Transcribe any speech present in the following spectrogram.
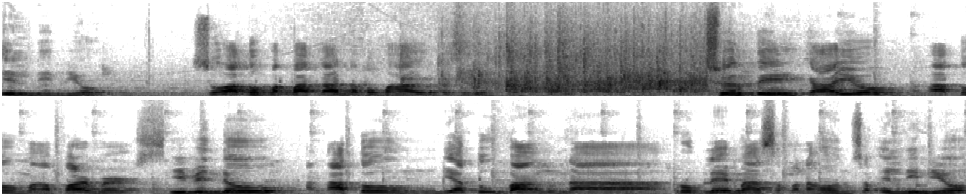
El Nino. So atong pakpakan atong mahal na presidente. Swerte kayo ang atong mga farmers even though ang atong giatubang na problema sa panahon sa El Nino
